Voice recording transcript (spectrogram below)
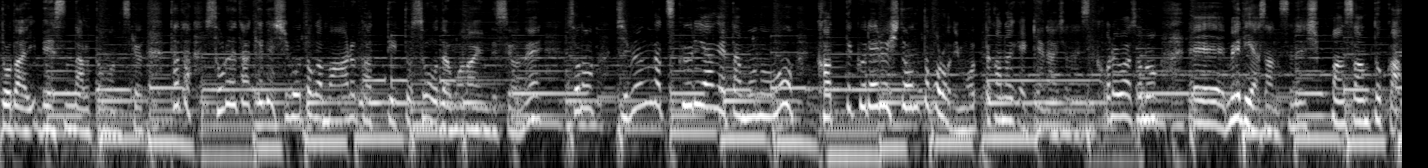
土台ベースになると思うんですけど。ただそれだけで仕事が回るかっていうとそうでもないんですよね。その自分が作り上げたものを買ってくれる人のところに持ってかなきゃいけないじゃないですか。これはその、えー、メディアさんですね。出版さんとか、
